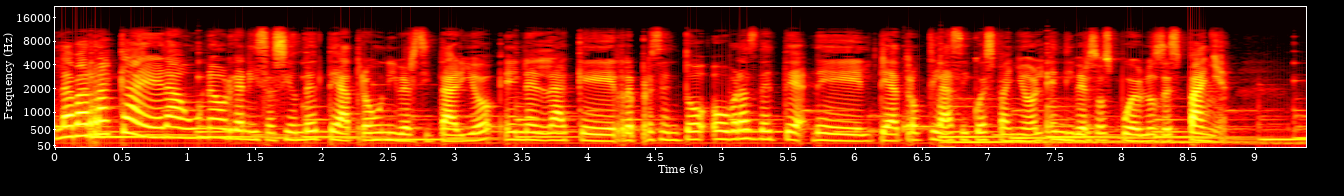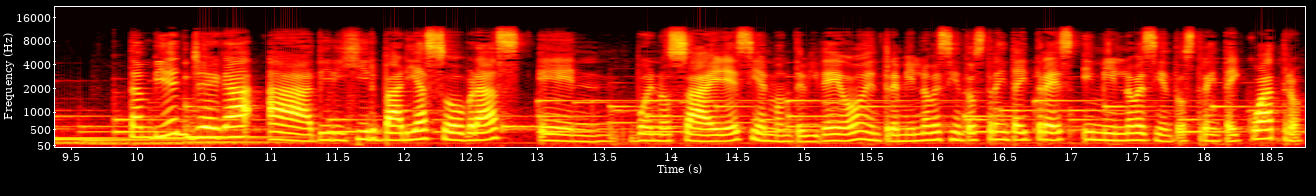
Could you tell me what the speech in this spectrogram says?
La Barraca era una organización de teatro universitario en la que representó obras del teatro clásico español en diversos pueblos de España. También llega a dirigir varias obras en Buenos Aires y en Montevideo entre 1933 y 1934,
